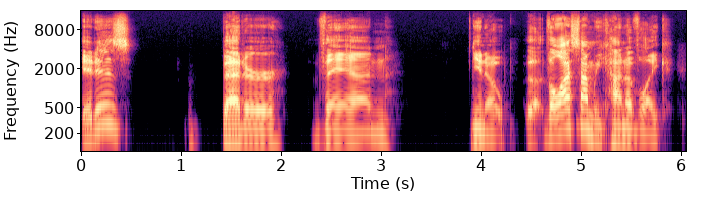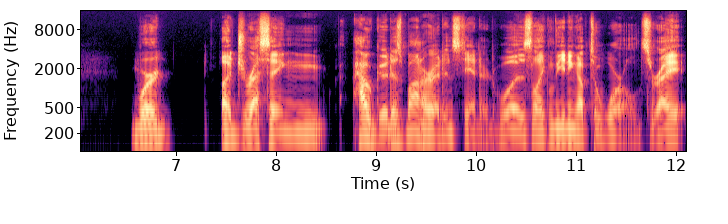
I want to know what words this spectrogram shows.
It is better than, you know, the last time we kind of like were addressing how good is mono red in standard was like leading up to worlds, right?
